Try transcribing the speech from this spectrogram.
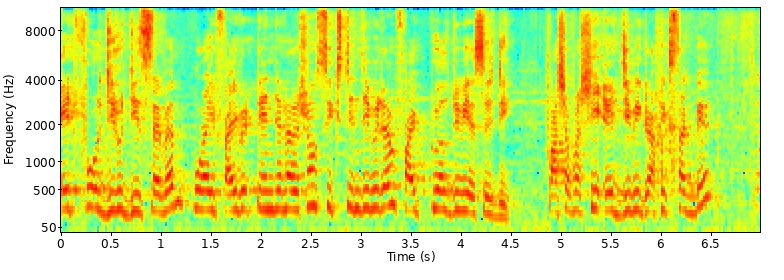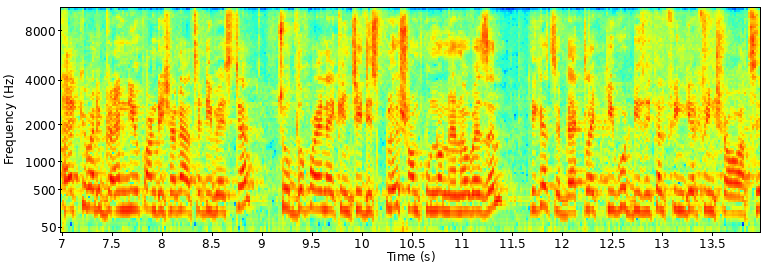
eight four zero G seven core i ফাইভের ten generation sixteen GB RAM five twelve GB SSD পাশাপাশি এইট জিবি গ্রাফিক্স থাকবে। একেবারে ব্র্যান্ড নিউ কন্ডিশনে আছে ডিভাইসটা চোদ্দ পয়েন্ট এক ইঞ্চি ডিসপ্লে সম্পূর্ণ ন্যানোভেজেল ঠিক আছে? ব্যাকলাইট কিবোর্ড ডিজিটাল ফিঙ্গারপ্রিন্ট সহ আছে।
